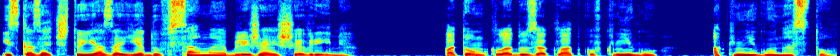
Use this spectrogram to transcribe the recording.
и сказать, что я заеду в самое ближайшее время. Потом кладу закладку в книгу, а книгу на стол.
